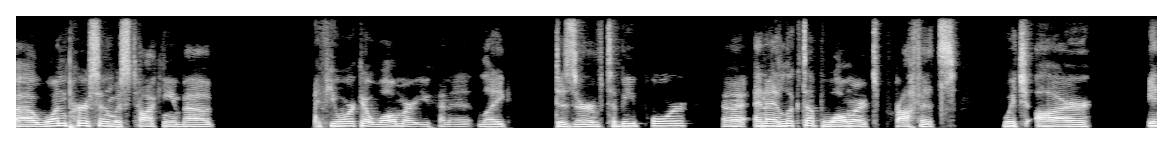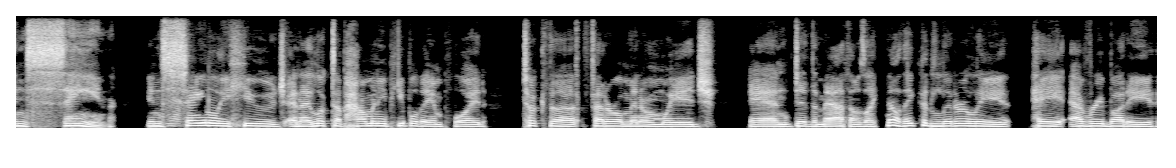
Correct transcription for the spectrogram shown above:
uh, one person was talking about if you work at Walmart, you kind of like deserve to be poor. Uh, and I looked up Walmart's profits, which are insane, insanely huge. And I looked up how many people they employed, took the federal minimum wage, and did the math. I was like, no, they could literally pay everybody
